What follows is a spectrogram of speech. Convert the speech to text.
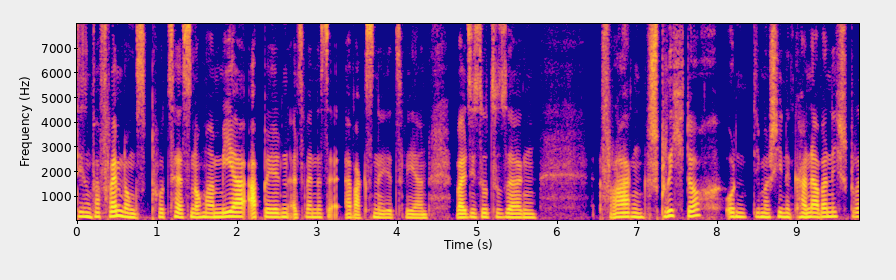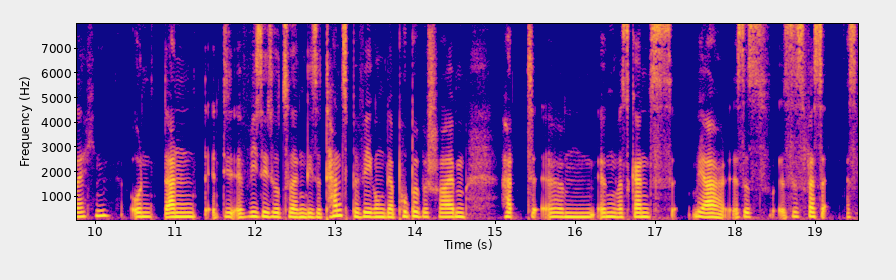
diesen Verfremdungsprozess nochmal mehr abbilden, als wenn es Erwachsene jetzt wären, weil sie sozusagen fragen, sprich doch, und die Maschine kann aber nicht sprechen und dann, die, wie Sie sozusagen diese Tanzbewegung der Puppe beschreiben, hat ähm, irgendwas ganz, ja, es ist, es ist was, es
